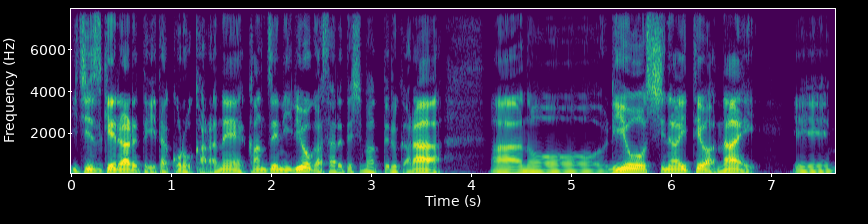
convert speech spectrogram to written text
位置づけられていた頃からね完全に凌駕されてしまってるからあの利用しない手はない、えー、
